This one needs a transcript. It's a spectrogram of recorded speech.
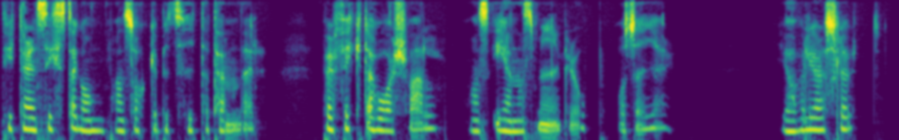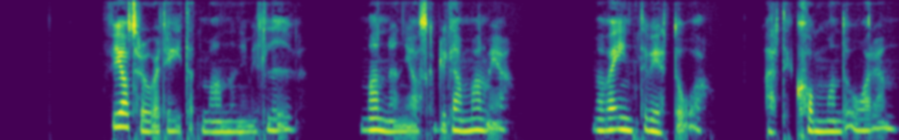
tittar en sista gång på hans sockerbitsvita tänder, perfekta hårsvall hans ena smilgrop och säger Jag vill göra slut. För jag tror att jag hittat mannen i mitt liv. Mannen jag ska bli gammal med. Men vad jag inte vet då är att de kommande åren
